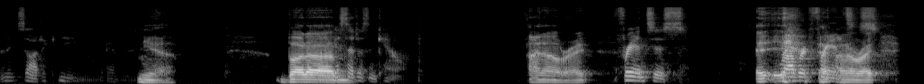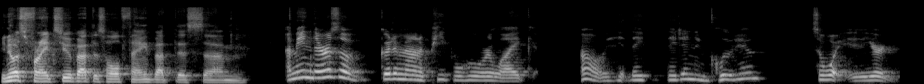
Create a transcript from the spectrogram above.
an exotic name or whatever. yeah but But I um, guess that doesn't count. I know right Francis. And- and- Robert I know, right? You know what's funny too about this whole thing about this? Um, I mean, there's a good amount of people who were like, "Oh, they they didn't include him." So what? You're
